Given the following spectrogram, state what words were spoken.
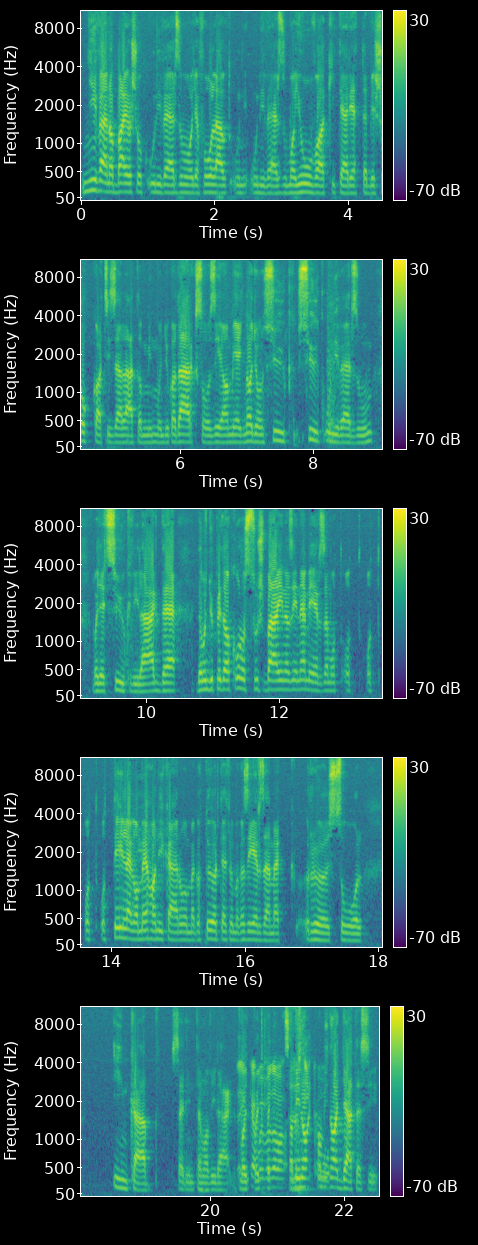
nyilván a Bioshock univerzuma, vagy a Fallout uni- univerzuma jóval kiterjedtebb és sokkal cizelláltabb, mint mondjuk a Dark souls ami egy nagyon szűk, szűk univerzum, vagy egy szűk világ, de, de mondjuk például a Colossus bár én azért nem érzem, ott, ott, ott, ott, ott tényleg a mechanikáról, meg a történetről, meg az érzelmekről szól inkább szerintem a világ. Vagy, vagy, vagy az, ami, nagy, ami nagyjá teszi.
